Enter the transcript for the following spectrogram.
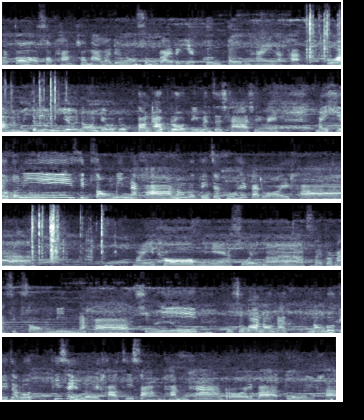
แล้วก็สอบถามเข้ามาแล้วเดี๋ยวน้องส่งรายละเอียดเพิ่มเติมให้นะคะ เพราะว่ามันมีจำนวนที่เยอะเนาะเดี๋ยวเดี๋ยวตอนอัปโหลดนี่มันจะช้าใช่ไหมไม้เขียวตัวนี้ 12 มิลนะคะ น้องโรตีจัดโปรให้ 800 ค่ะ ไหมทองเนี่ยสวยมากไซส์ประมาณ 12 มิลนะคะ ชิ้นนี้รู้สึกว่าน้องจะน้องโรตีจะลดพิเศษเลยค่ะที่ 3,500 บาทเลยค่ะ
